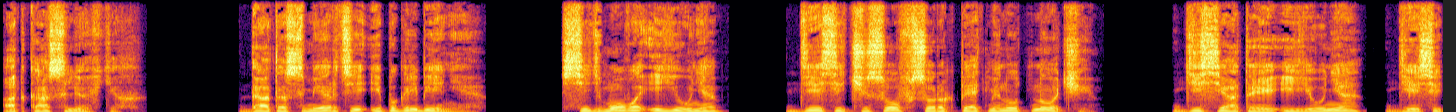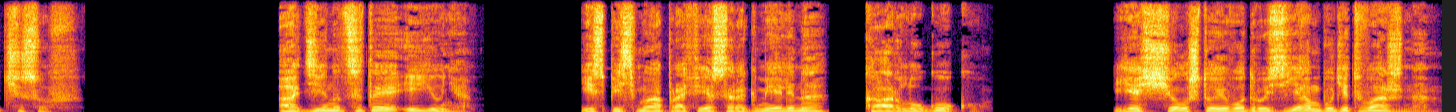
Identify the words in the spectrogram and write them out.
отказ легких. Дата смерти и погребения. 7 июня, 10 часов 45 минут ночи. 10 июня, 10 часов. 11 июня. Из письма профессора Гмелина Карлу Гоку. Я счел, что его друзьям будет важно,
